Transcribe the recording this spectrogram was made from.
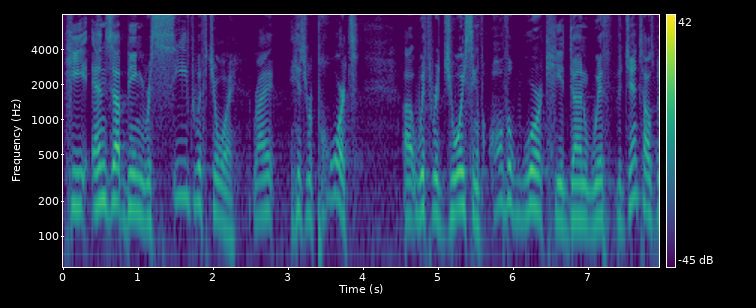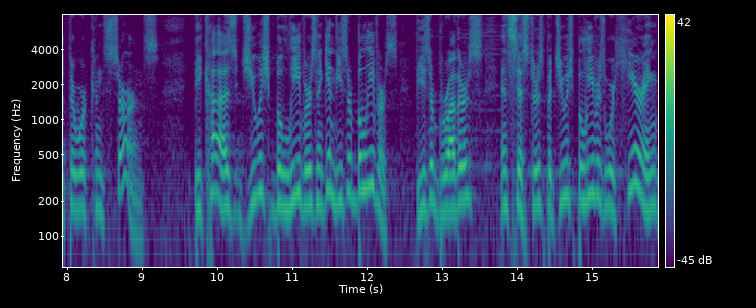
he ends up being received with joy, right? His report uh, with rejoicing of all the work he had done with the Gentiles, but there were concerns because Jewish believers, and again, these are believers, these are brothers and sisters, but Jewish believers were hearing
